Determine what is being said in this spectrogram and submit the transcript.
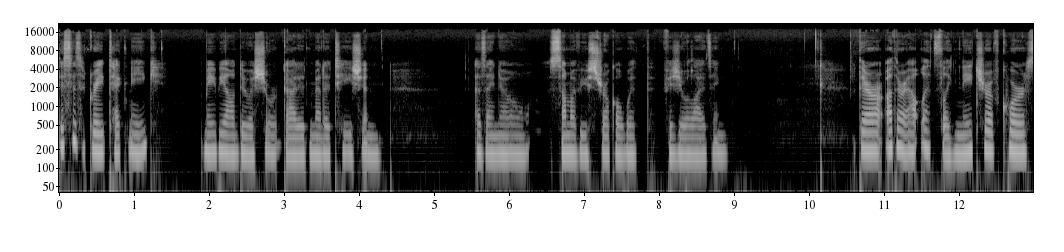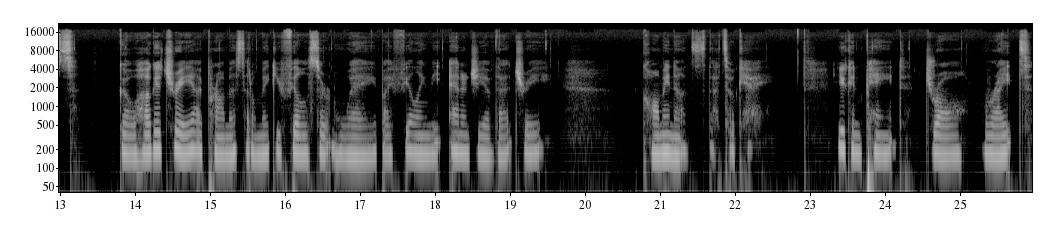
This is a great technique. Maybe I'll do a short guided meditation, as I know some of you struggle with visualizing. There are other outlets like nature, of course, Go hug a tree. I promise it'll make you feel a certain way by feeling the energy of that tree. Call me nuts. That's okay. You can paint, draw, write,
